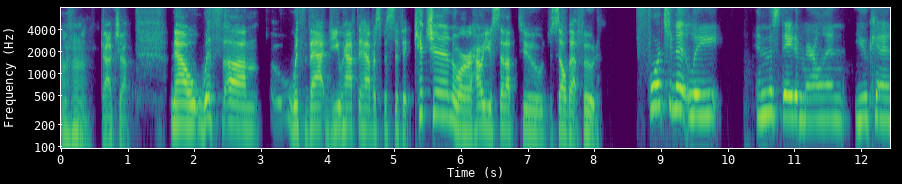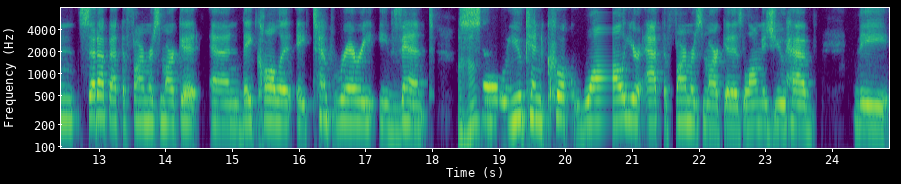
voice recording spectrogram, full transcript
hmm Gotcha. Now, with um, with that, do you have to have a specific kitchen, or how are you set up to sell that food? Fortunately, in the state of Maryland, you can set up at the farmers market and they call it a temporary event. Mm-hmm. So you can cook while you're at the farmers market as long as you have the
